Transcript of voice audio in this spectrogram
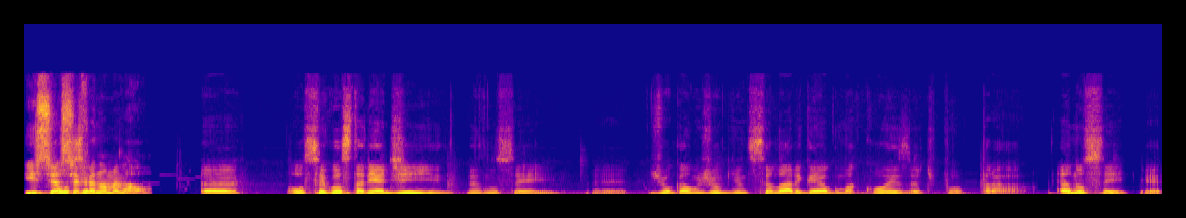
Isso ia Ou ser fenomenal. É, ou você gostaria de, eu não sei, é, jogar um joguinho de celular e ganhar alguma coisa, tipo, pra. Eu não sei. É,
